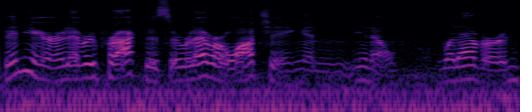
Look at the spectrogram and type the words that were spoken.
been here at every practice or whatever, watching and you know whatever." And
